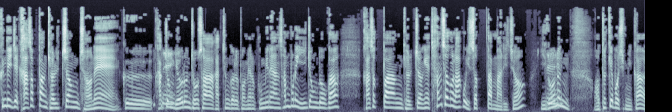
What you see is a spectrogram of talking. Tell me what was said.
근데 이제 가석방 결정 전에 그 각종 네. 여론조사 같은 거를 보면 국민의 한 3분의 2 정도가 가석방 결정에 찬성을 하고 있었단 말이죠. 이거는 어떻게 보십니까?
